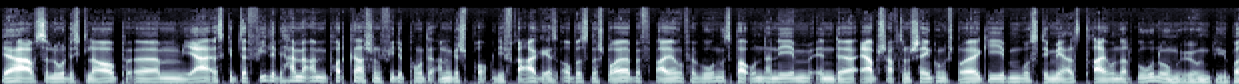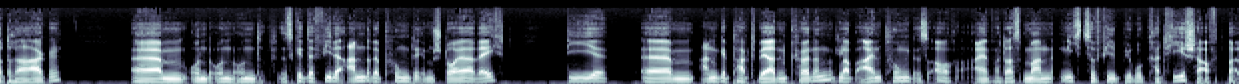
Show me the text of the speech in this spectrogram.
Ja, absolut. Ich glaube, ähm, ja, es gibt ja viele, wir haben ja im Podcast schon viele Punkte angesprochen. Die Frage ist, ob es eine Steuerbefreiung für Wohnungsbauunternehmen in der Erbschaft und Schenkungssteuer geben muss, die mehr als 300 Wohnungen irgendwie übertragen. Ähm, und, und, und es gibt ja viele andere Punkte im Steuerrecht, die ähm, angepackt werden können. Ich glaube, ein Punkt ist auch einfach, dass man nicht so viel Bürokratie schafft, weil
